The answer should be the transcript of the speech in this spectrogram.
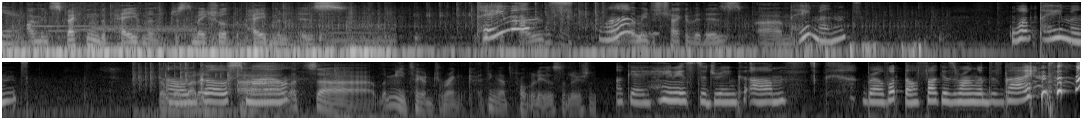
here. I'm inspecting the pavement just to make sure that the pavement is. Payment? What? Let me just check if it is. Um, Payment? What payment? Oh, about it. go Uh, smile. let's uh, let me take a drink. I think that's probably the solution. Okay, he needs to drink. Um, bro, what the fuck is wrong with this guy?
